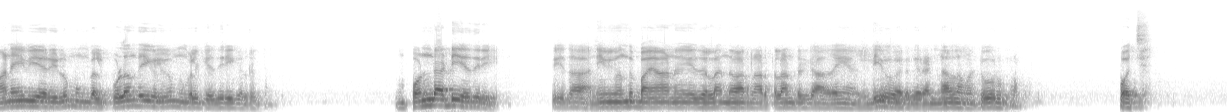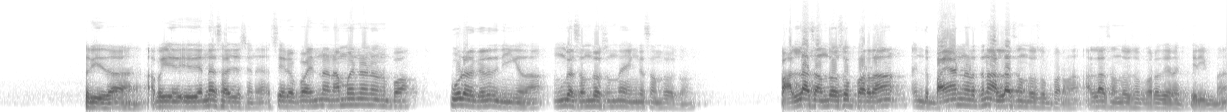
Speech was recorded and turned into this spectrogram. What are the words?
மனைவியரிலும் உங்கள் குழந்தைகளிலும் உங்களுக்கு எதிரிகள் இருக்கும். பொண்டாட்டி எதிரி. புரியுதா? நீ வந்து பயானு இதெல்லாம் இந்த வாரம் நடத்தலான் இருக்கா? அதையும் லீவு வருது. ரெண்டு நாள் நம்ம டூர் போகிறோம் போச்சு. புரியுதா? அப்போ இது என்ன சஜஷனு சரி அப்போ என்ன நம்ம என்ன நினைப்போம்? கூட இருக்கிறது நீங்கள் தான் உங்கள் சந்தோஷம் தான் எங்கள் சந்தோஷம். இப்போ அல்லா சந்தோஷப்படுறான். இந்த பயான் நடத்தினா அல்லா சந்தோஷப்படுறான். அல்லா சந்தோஷப்படுறது எனக்கு தெரியுமா?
